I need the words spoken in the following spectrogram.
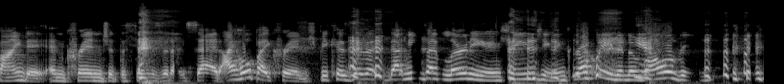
find it and cringe at the things that I said. I hope I cringe because that, that means I'm learning and changing and growing and Yeah. evolving.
